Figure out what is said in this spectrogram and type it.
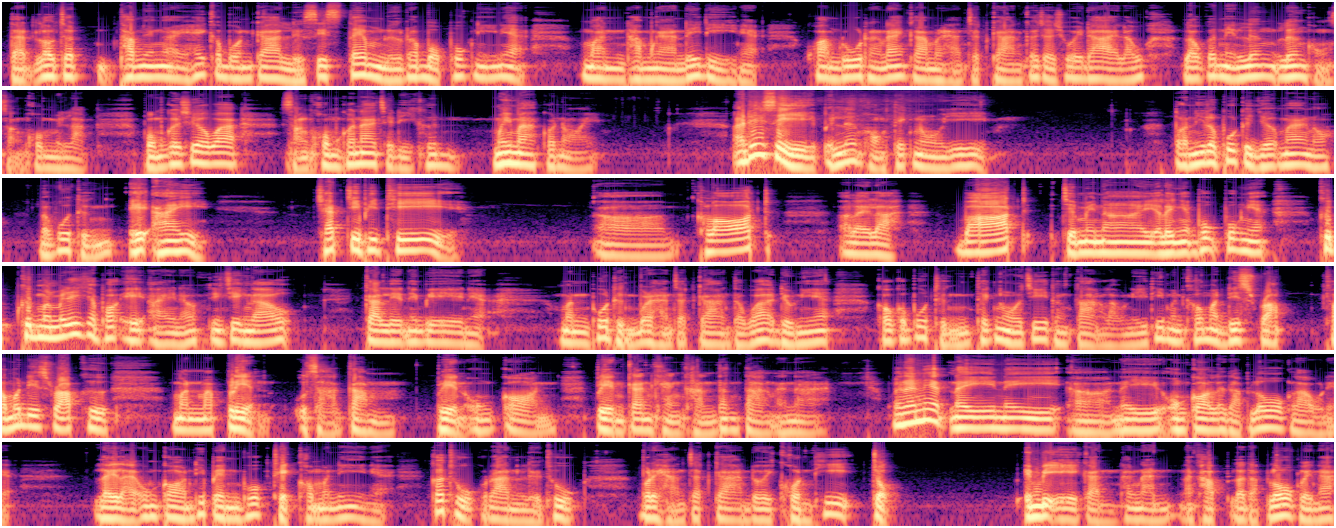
แต่เราจะทำยังไงให้กระบวนการหรือซิสเต็มหรือระบบพวกนี้เนี่ย มันทำงานได้ดีเนี่ยความรู้ทางด้านการบริหารจัดการก็จะช่วยได้แล้ว เราก็เน้นเรื่องเรื่องของสังคมเป็นหลัก ผมก็เชื่อว่าสังคมก็น่าจะดีขึ้น ไม่มากก็น้อย อันที่ 4 เป็นเรื่องของเทคโนโลยี ตอนนี้เราพูดกันเยอะมากเนาะเราพูดถึง AI Chat GPT อ่า Claude อะไรล่ะ Bard Gemini อะไรเงี้ยพวกพวกเนี้ยคือคือมันไม่ได้เฉพาะ AI นะจริง ๆ แล้วการเรียน MBA เนี่ยมันพูดถึงบริหารจัดการ แต่ว่าเดี๋ยวนี้เขาก็พูดถึงเทคโนโลยีต่างๆ เหล่านี้ที่มันเข้ามา disrupt คำว่า disrupt คือมันมาเปลี่ยนอุตสาหกรรม เปลี่ยนองค์กร เปลี่ยนการแข่งขันต่างๆ นานา เพราะนั้นเนี่ยในในในองค์กรระดับโลกเราเนี่ยหลาย ๆ องค์กรที่เป็นพวกเทคคอมมานีเนี่ยก็ถูกรันหรือถูกบริหารจัดการโดยคนที่จบ MBA กันทั้งนั้นนะครับ ระดับโลกเลยนะ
